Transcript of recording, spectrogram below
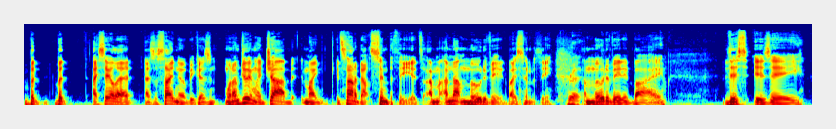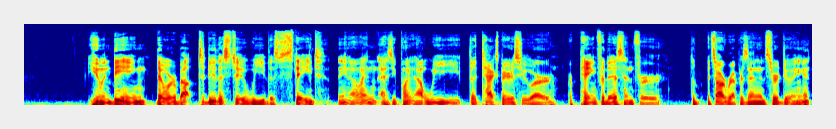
but but I say all that as a side note because when I'm doing my job, my it's not about sympathy. It's I'm I'm not motivated by sympathy. Right. I'm motivated by this is a human being that we're about to do this to we the state you know and as you pointed out we the taxpayers who are are paying for this and for the, it's our representatives who are doing it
